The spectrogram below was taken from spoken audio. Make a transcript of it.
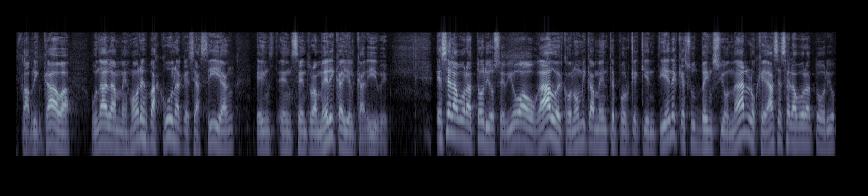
fabricaba una de las mejores vacunas que se hacían en, en Centroamérica y el Caribe. Ese laboratorio se vio ahogado económicamente porque quien tiene que subvencionar lo que hace ese laboratorio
